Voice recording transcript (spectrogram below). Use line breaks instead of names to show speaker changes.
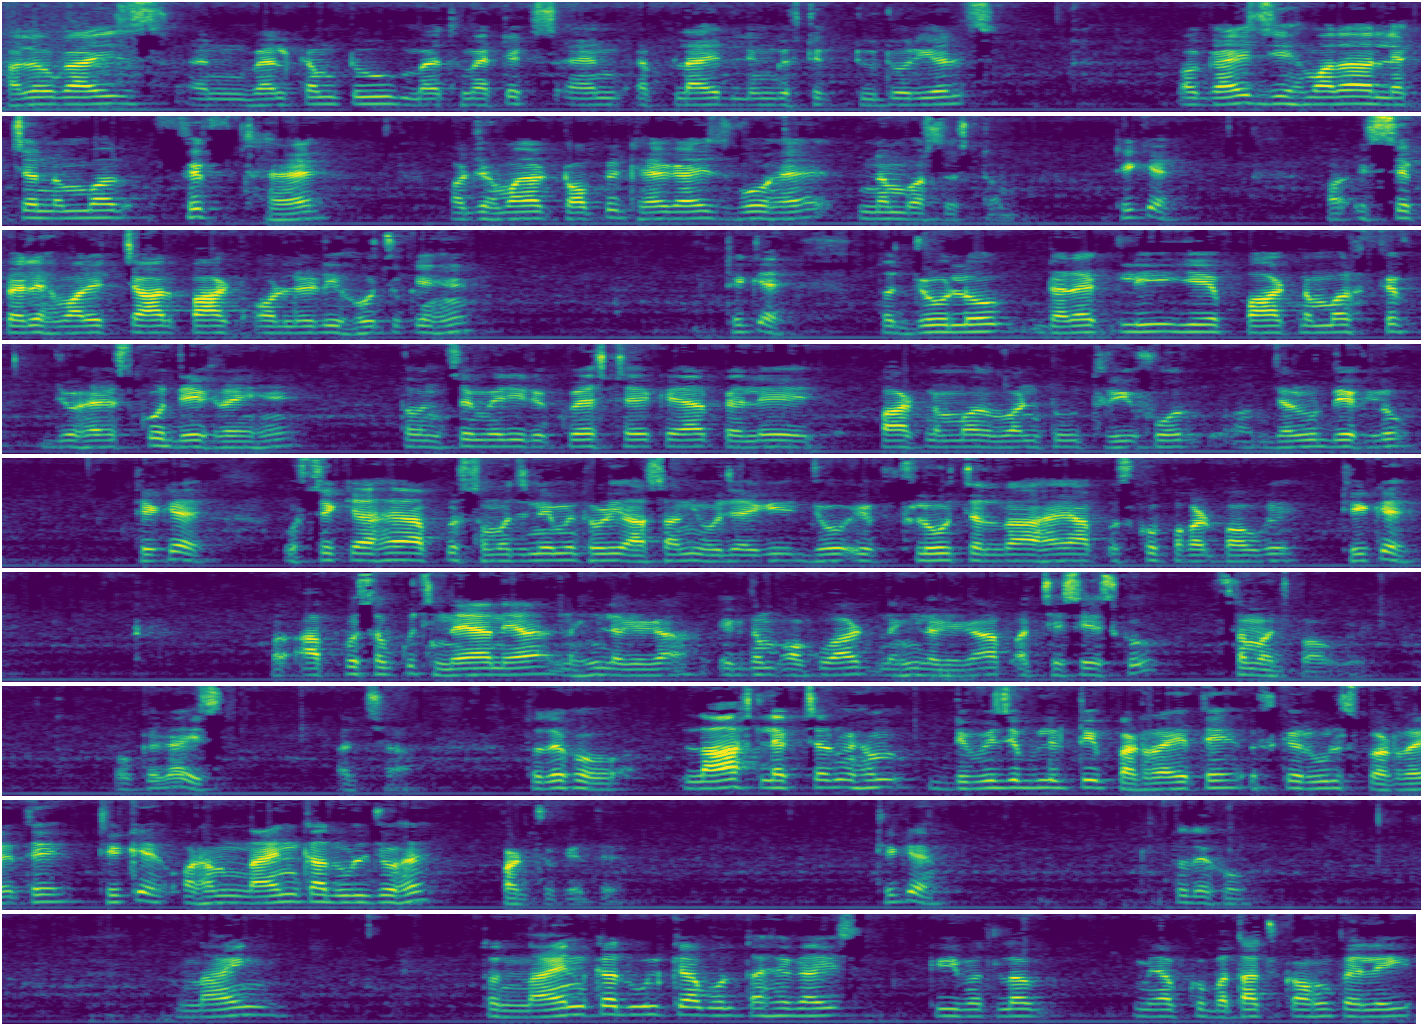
hello guys and welcome to mathematics and applied linguistic tutorials. और guys ये हमारा lecture number fifth है और जो हमारा टॉपिक है गाइज़ वो है नंबर सिस्टम ठीक है? और इससे पहले हमारे चार पार्ट ऑलरेडी हो चुके हैं, ठीक है? तो जो लोग डायरेक्टली ये पार्ट नंबर फिफ्थ जो है, इसको देख रहे हैं तो उनसे मेरी रिक्वेस्ट है कि यार पहले part number one two three four ज़रूर देख लो, ठीक है? उससे क्या है, आपको समझने में थोड़ी आसानी हो जाएगी। जो एक फ्लो चल रहा है, आप उसको पकड़ पाओगे, ठीक है? और आपको सब कुछ नया नया नहीं लगेगा, एकदम ऑकवर्ड नहीं लगेगा, आप अच्छे से इसको समझ पाओगे। ओके गाइस अच्छा। तो देखो लास्ट लेक्चर में हम डिविजिबिलिटी पढ़ रहे थे, उसके रूल्स पढ़ रहे थे, ठीक है? और हम नाइन का रूल जो है, पढ़ चुके थे। ठीक है? तो देखो नाइन तो नाइन का रूल क्या बोलता है गाइस कि मतलब मैं आपको बता चुका हूँ पहले ही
